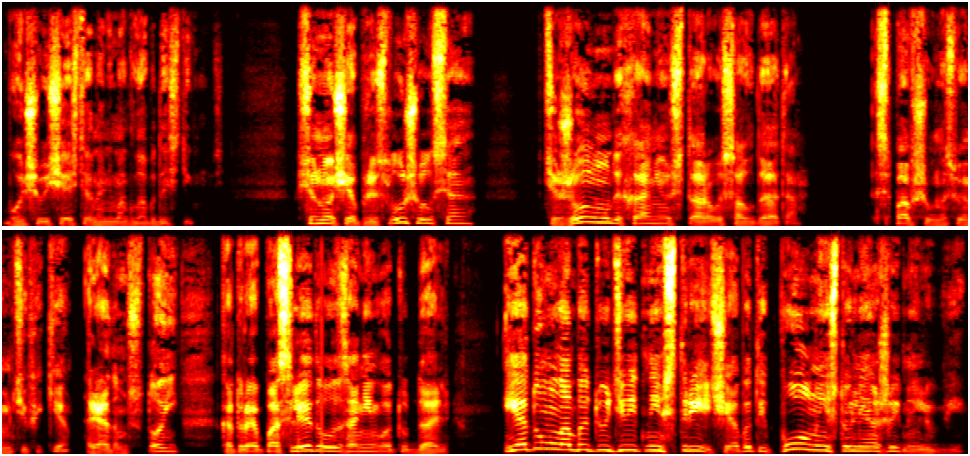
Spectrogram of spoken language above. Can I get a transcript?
Большего счастья она не могла бы достигнуть. Всю ночь я прислушивался к тяжелому дыханию старого солдата, спавшего на своем тюфике, рядом с той, которая последовала за ним в эту даль, и я думал об этой удивительной встрече, об этой полной и столь неожиданной любви.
